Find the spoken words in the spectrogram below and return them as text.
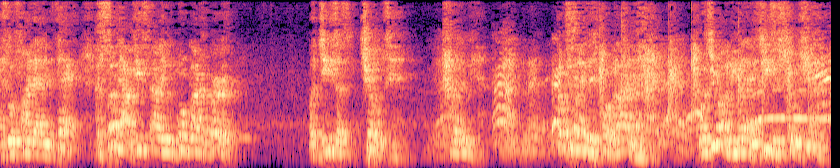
as we'll find out in the text. Because somehow Jesus found he was born blind from birth. But Jesus chose him. Yeah. Hallelujah. Yeah. Don't just look at this poor blind man. What you ought to be glad is Jesus chose you.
